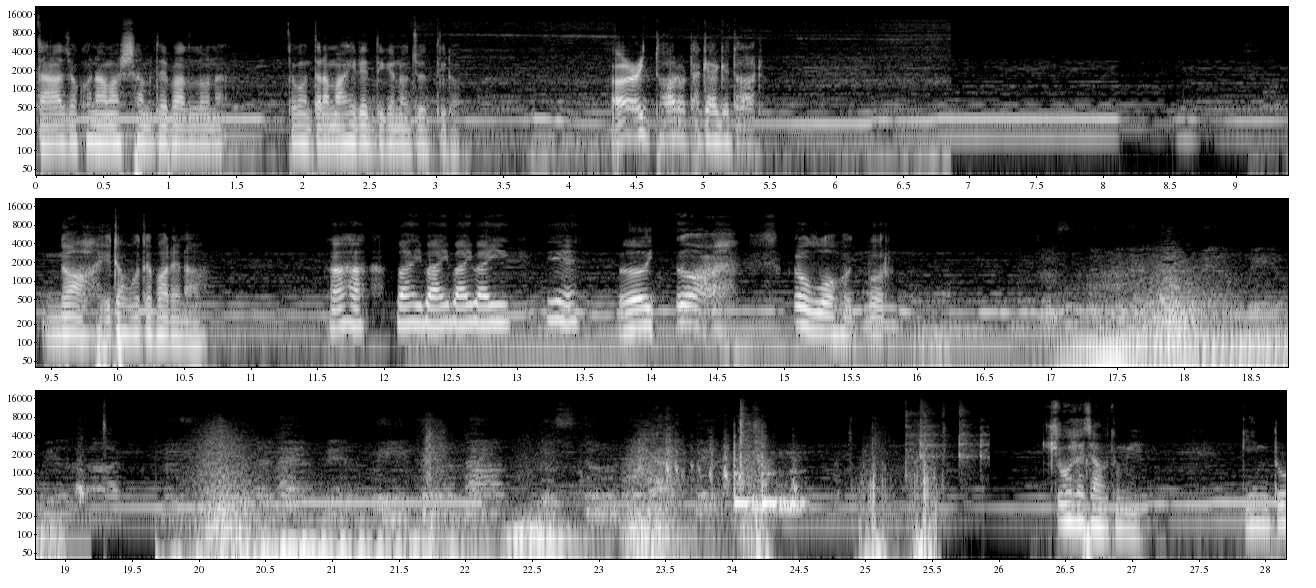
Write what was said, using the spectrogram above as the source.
তারা যখন আমার সামনে পারল না, তখন তারা মাহিরের দিকে নজর দিল। এই ধর ওটাকে আগে ধর। না, এটা হতে পারে না। হ্যাঁ হ্যাঁ ভাই ভাই ভাই ভাই এ, ওই আল্লাহু আকবার। চলে যাও তুমি। কিন্তু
